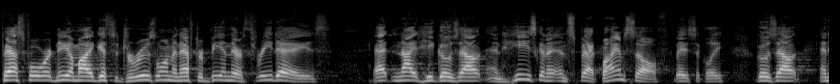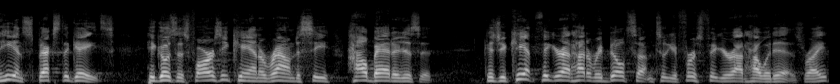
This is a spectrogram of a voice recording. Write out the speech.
fast forward, Nehemiah gets to Jerusalem, and after being there three days, at night he goes out and he's going to inspect by himself, basically, goes out and he inspects the gates. He goes as far as he can around to see how bad it is it. Because you can't figure out how to rebuild something until you first figure out how it is, right?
